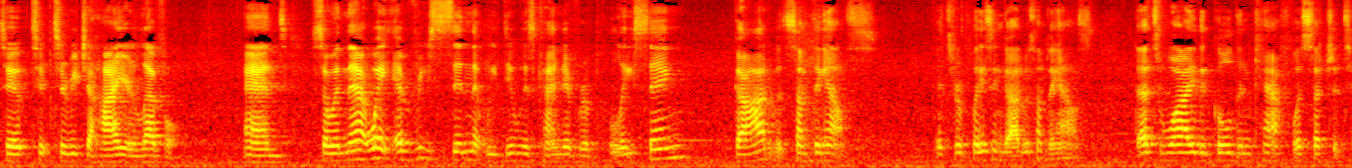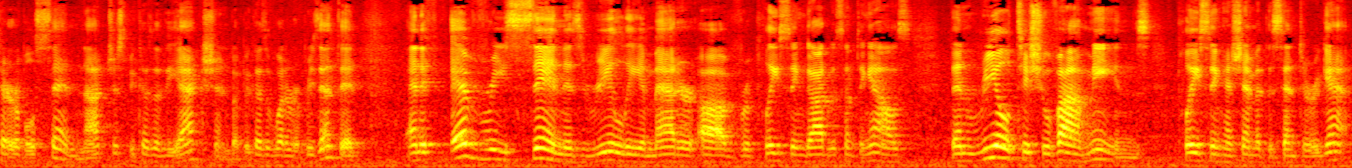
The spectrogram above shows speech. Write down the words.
to, to, to reach a higher level. And so, in that way, every sin that we do is kind of replacing God with something else. It's replacing God with something else. That's why the golden calf was such a terrible sin, not just because of the action, but because of what it represented. And if every sin is really a matter of replacing God with something else, then real teshuvah means placing Hashem at the center again,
